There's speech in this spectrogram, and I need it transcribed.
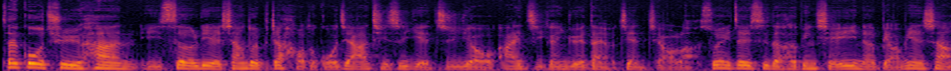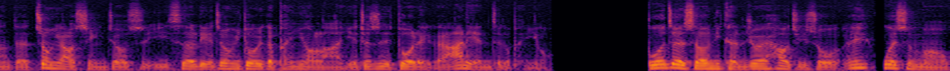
在过去和以色列相对比较好的国家，其实也只有埃及跟约旦有建交了。所以这次的和平协议呢，表面上的重要性就是以色列终于多一个朋友啦，也就是多了一个阿联这个朋友。不过这时候你可能就会好奇说，哎，为什么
